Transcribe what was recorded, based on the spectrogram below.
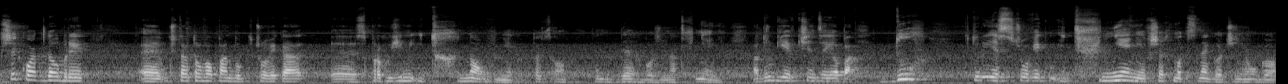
przykład dobry. E, ukształtował Pan Bóg człowieka z prochu ziemi i tchnął w niego. To jest o, ten dech Boży, natchnienie. A drugie w Księdze Joba, duch, który jest w człowieku i tchnienie wszechmocnego czynią go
